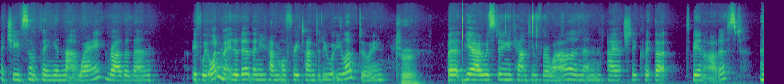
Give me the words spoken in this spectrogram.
achieve something in that way rather than if we automated it then you'd have more free time to do what you love doing True. but yeah i was doing accounting for a while and then i actually quit that to be an artist Oh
